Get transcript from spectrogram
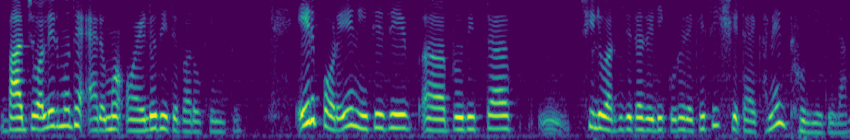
বা জলের মধ্যে অ্যারোমা অয়েলও দিতে পারো কিন্তু। এরপরে নিচে যে প্রদীপটা ছিল আর কি যেটা রেডি করে রেখেছি সেটা এখানে ধরিয়ে দিলাম।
